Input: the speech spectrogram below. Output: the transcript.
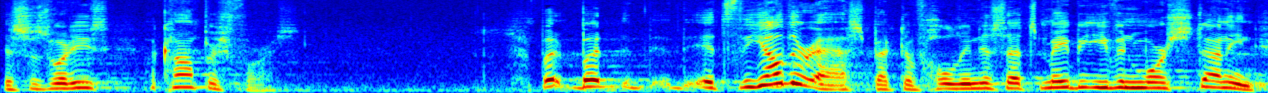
This is what he's accomplished for us. But, but it's the other aspect of holiness that's maybe even more stunning.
